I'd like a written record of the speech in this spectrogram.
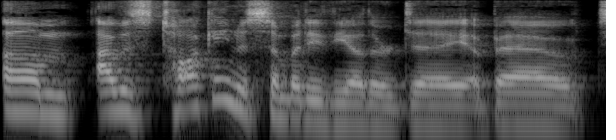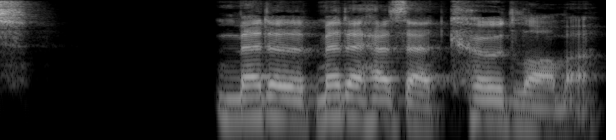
Um, I was talking to somebody the other day about Meta. Meta has that Code Llama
